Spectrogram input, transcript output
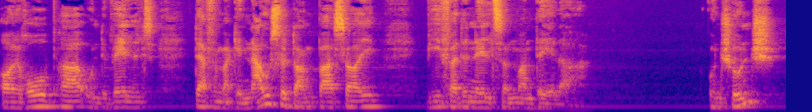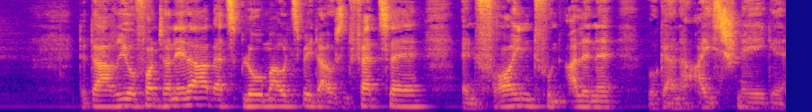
Europa und der Welt dürfen wir genauso dankbar sein wie für den Nelson Mandela. Und schon? Der Dario Fontanella wird's Blomau 2014 ein Freund von allen, wo gerne Eis schneege.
